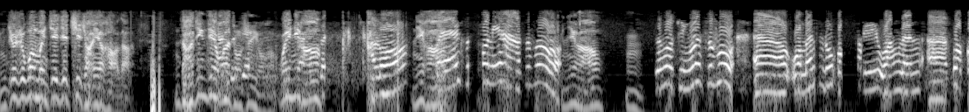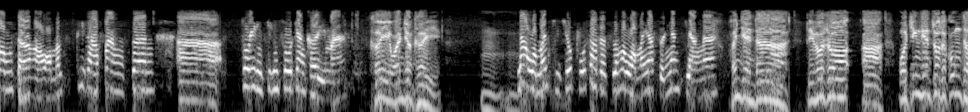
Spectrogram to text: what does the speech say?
你就是问问这些气场也好的，你打进电话总是有。喂，你好，Hello，你好，喂，师傅你好，师傅，你好，嗯，师傅，请问师傅，呃，我们如果给亡人呃做功德哈，我们替他放生啊、呃、注印经书，这样可以吗？可以，完全可以，嗯嗯。那我们祈求菩萨的时候，我们要怎样讲呢？很简单啊，比方说啊，我今天做的功德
